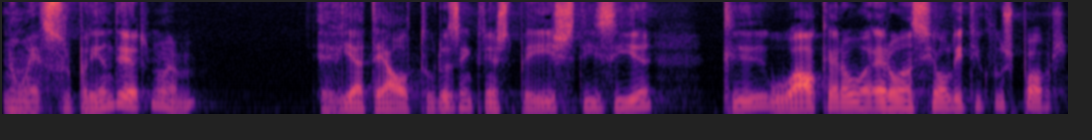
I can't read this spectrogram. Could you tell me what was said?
Não é de surpreender, não é? Havia até alturas em que neste país se dizia que o álcool era o, era o ansiolítico dos pobres.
